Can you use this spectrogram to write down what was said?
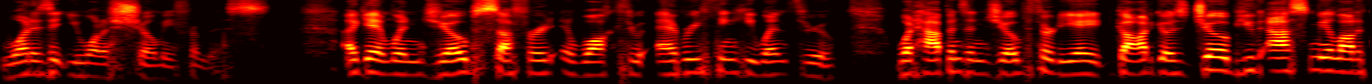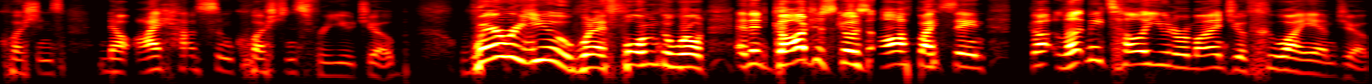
What is it you want to show me from this? Again, when Job suffered and walked through everything he went through, what happens in Job 38? God goes, Job, you've asked me a lot of questions. Now I have some questions for you, Job. Where were you when I formed the world? And then God just goes off by saying, God, let me tell you and remind you of who I am, Job.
